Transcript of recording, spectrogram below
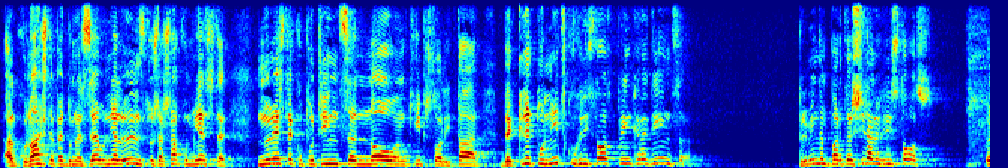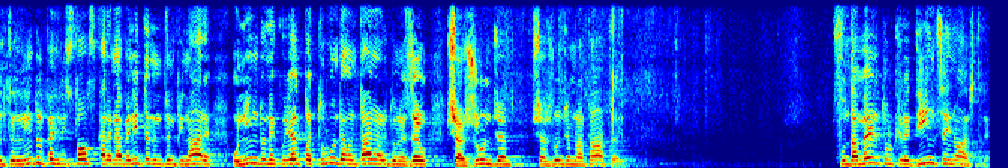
al cunoaște pe Dumnezeu în El însuși, așa cum este, nu ne este cu putință nouă în chip solitar, decât uniți cu Hristos prin credință. Primind împărtășirea lui Hristos, întâlnindu-L pe Hristos care ne-a venit în întâmpinare, unindu-ne cu El, pătrundem în taina lui Dumnezeu și ajungem și ajungem la Tatăl. Fundamentul credinței noastre,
